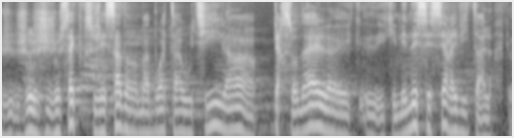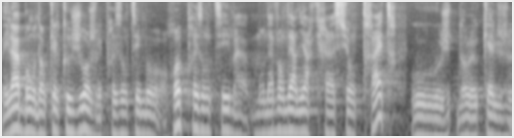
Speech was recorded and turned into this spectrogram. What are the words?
je, je sais que j'ai ça dans ma boîte à outils, là, personnel et, qui m'est nécessaire et vital. Et là, bon, dans quelques jours, je vais présenter mon, représenter ma, mon avant-dernière création Traître, dans, lequel je,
